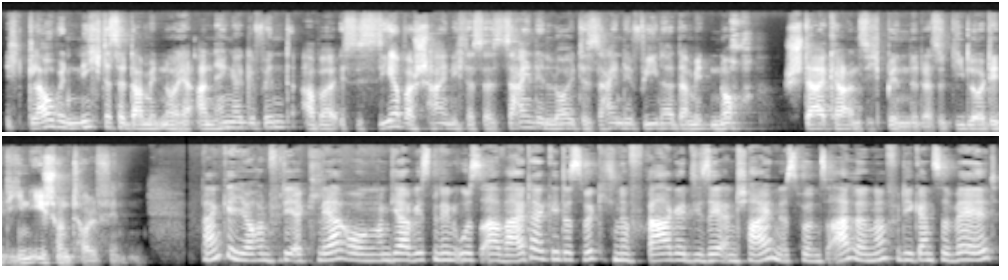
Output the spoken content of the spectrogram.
Ich glaube nicht, dass er damit neue Anhänger gewinnt, aber es ist sehr wahrscheinlich, dass er seine Leute, seine Wähler damit noch stärker an sich bindet. Also die Leute, die ihn eh schon toll finden. Danke, Jochen, für die Erklärung. Und ja, wie es mit den USA weitergeht, ist wirklich eine Frage, die sehr entscheidend ist für uns alle, ne? für die ganze Welt.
